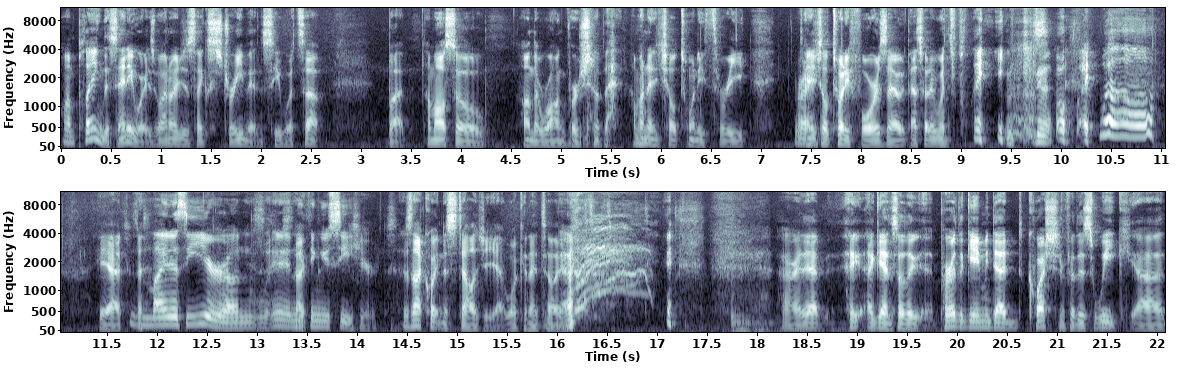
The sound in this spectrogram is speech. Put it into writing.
well, I'm playing this anyways. Why don't I just like stream it and see what's up? But I'm also on the wrong version of that. I'm on NHL 23. Right. NHL 24 is out. That's what everyone's playing. so like, Well, yeah, minus a year on anything you see here. it's not quite nostalgia yet. What can I tell you? All right. A- Again, so the, per the gaming dad question for this week, uh,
